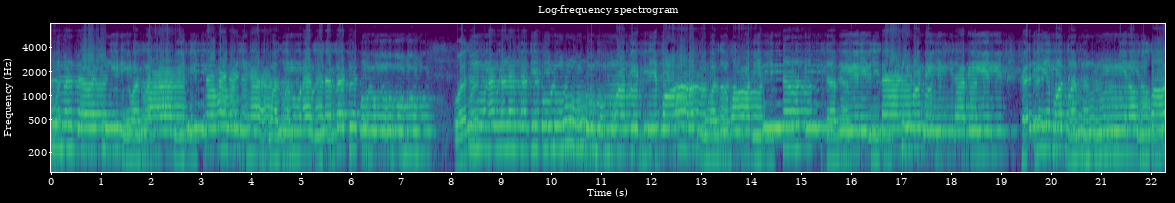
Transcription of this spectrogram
والمساكين والعاملين عليها والمؤلفة قلوبهم والمؤلفة قلوبهم وفي الرقاب والغاربين وفي سبيل الله وفي السبيل فريضة من الله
